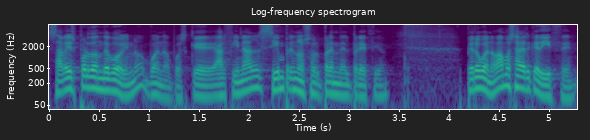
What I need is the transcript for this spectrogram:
¿Sabéis por dónde voy, no? Bueno, pues que al final siempre nos sorprende el precio. Pero bueno, vamos a ver qué dice.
